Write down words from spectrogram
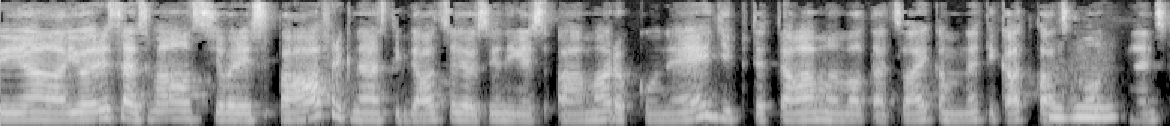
Jā, jo ir esmu valsts, jau arī pa Āfriku neesmu tik daudz ceļojis, vienīgais Maroku un Ēģipte. Tā man vēl tāds laikam netika atklāts mm -hmm. kontinents.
